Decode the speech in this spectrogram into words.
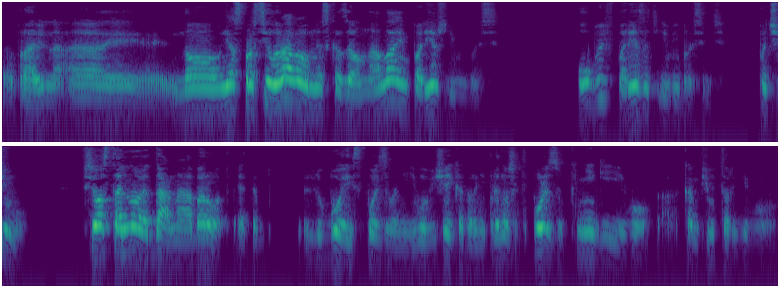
Э, правильно. Э, но я спросил Рава, он мне сказал, на Аллах порежь и выбрось. Обувь порезать и выбросить. Почему? Все остальное, да, наоборот. Это любое использование его вещей, которые не приносят пользу, книги его, компьютер его,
